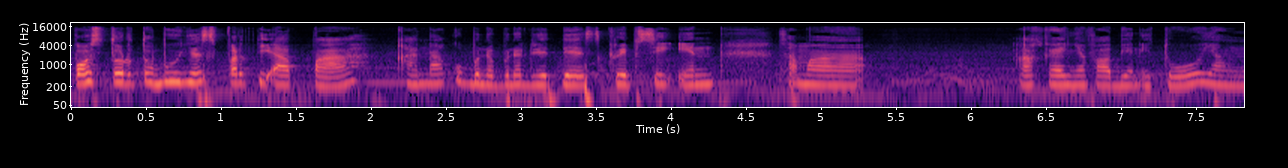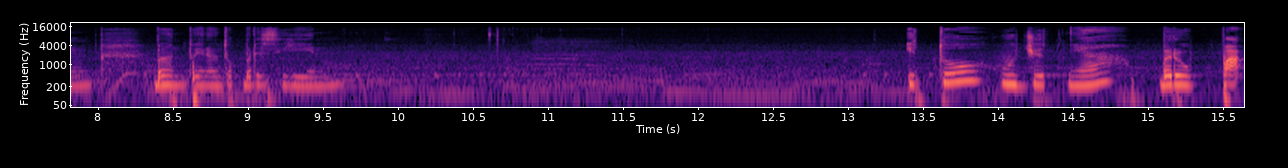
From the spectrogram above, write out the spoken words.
postur tubuhnya seperti apa karena aku bener-bener dideskripsiin sama kakeknya Fabian itu yang bantuin untuk bersihin. Itu wujudnya berupa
